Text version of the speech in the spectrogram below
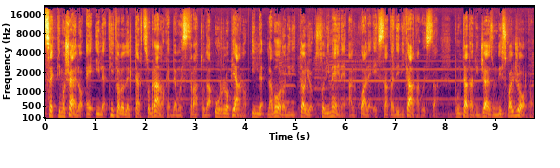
Al settimo cielo è il titolo del terzo brano che abbiamo estratto da Urlopiano, il lavoro di Vittorio Solimene al quale è stata dedicata questa puntata di Jazz Un Disco al Giorno.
